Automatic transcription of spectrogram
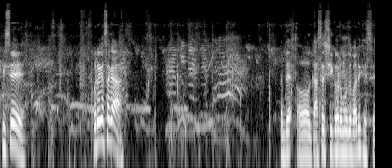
কিসে? পড়ে গেছে গা? ও গাছের শিকড়ের মধ্যে বাড়ি খেয়েছে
